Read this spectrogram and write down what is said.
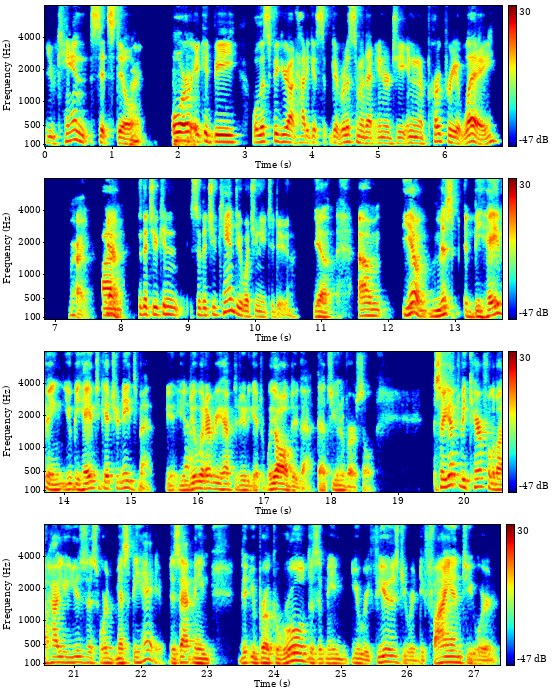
you can sit Right. still, or Mhm. it could be well let's figure out how to get get rid of some of that energy in an appropriate way Right. um, Yeah. so that you can so that you can do what you need to do. Yeah. Um, yeah, misbehaving, you behave to get your needs met. You, you Yeah. do whatever you have to do to get, we all do that. That's universal. So you have to be careful about how you use this word misbehave. Does that mean that you broke a rule? Does it mean you refused, you were defiant, you were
